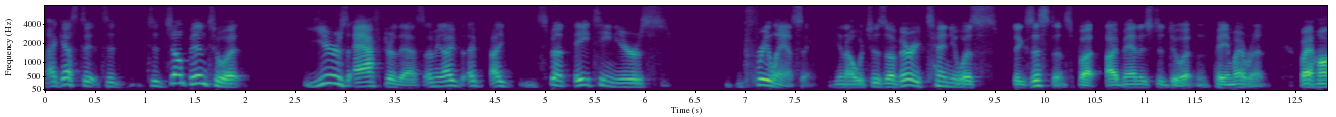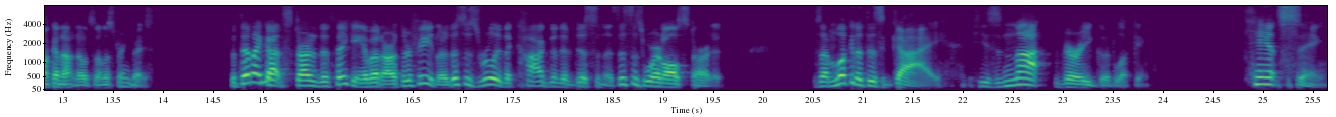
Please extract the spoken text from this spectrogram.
I guess to to to jump into it, years after this, I mean, I I, I spent 18 years freelancing, you know, which is a very tenuous existence, but I managed to do it and pay my rent by honking out notes on a string bass. But then I got started to thinking about Arthur Fiedler. This is really the cognitive dissonance. This is where it all started. So I'm looking at this guy. He's not very good looking. Can't sing,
